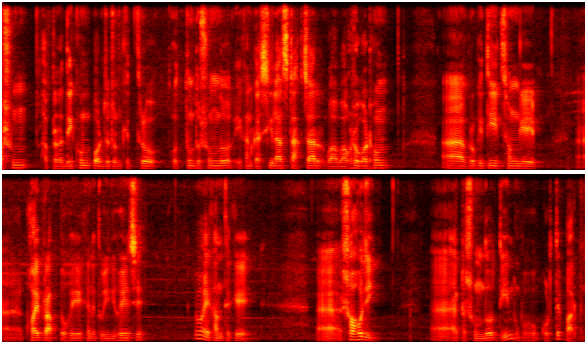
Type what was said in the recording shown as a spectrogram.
আসুন আপনারা দেখুন পর্যটন ক্ষেত্র অত্যন্ত সুন্দর। এখানকার শিলা স্ট্রাকচার বা বড় গঠন আহ, প্রকৃতির সঙ্গে ক্ষয়প্রাপ্ত হয়ে এখানে তৈরি হয়েছে এবং এখান থেকে সহজেই একটা সুন্দর দিন উপভোগ করতে পারবেন।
